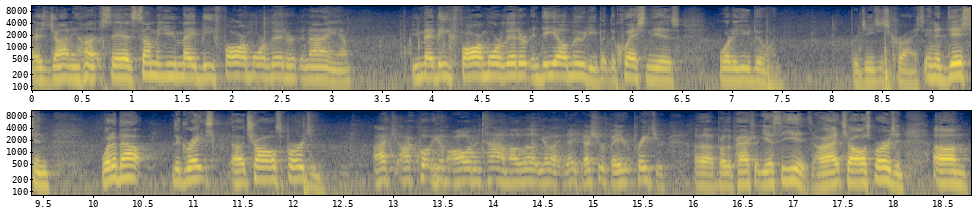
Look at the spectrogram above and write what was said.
As Johnny Hunt said, some of you may be far more literate than I am. You may be far more literate than D.L. Moody, but the question is, what are you doing for Jesus Christ? In addition, what about the great uh, Charles Spurgeon? I, I, quote him all the time. I love. You're like, that's your favorite preacher, uh, Brother Patrick. Yes, he is. All right, Charles Spurgeon. Um,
